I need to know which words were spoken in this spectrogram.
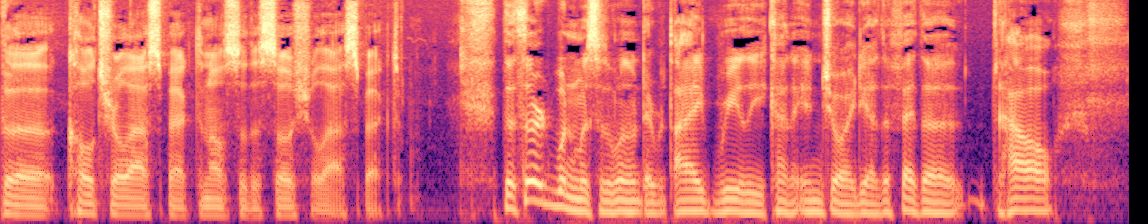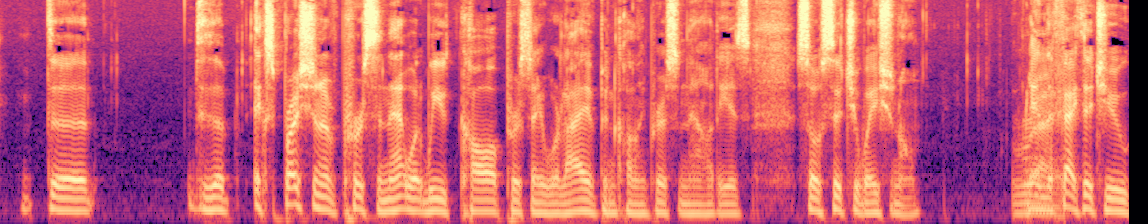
the cultural aspect and also the social aspect. The third one was the one that I really kind of enjoyed. Yeah, the the how the the expression of personality, what we call personality, what I have been calling personality, is so situational. Right. And the fact that you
